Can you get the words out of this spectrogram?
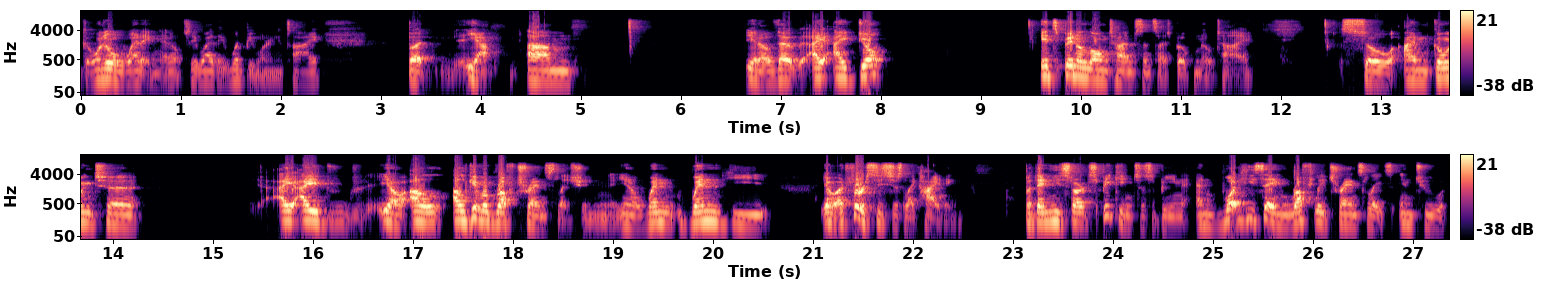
going to a wedding. I don't see why they would be wearing a tie. But yeah um you know the I I don't it's been a long time since I spoke Notai. So I'm going to I, I you know I'll I'll give a rough translation. You know when when he you know at first he's just like hiding, but then he starts speaking to Sabine, and what he's saying roughly translates into,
